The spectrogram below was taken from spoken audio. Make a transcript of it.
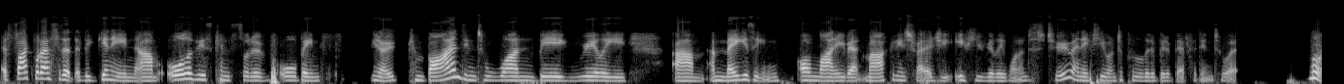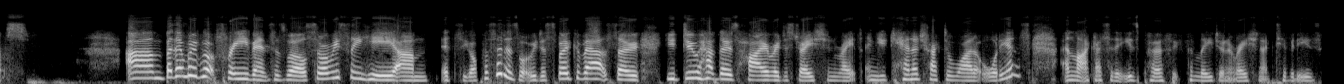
it's like what I said at the beginning. Um, all of this can sort of all be, you know, combined into one big, really um, amazing online event marketing strategy if you really wanted to and if you want to put a little bit of effort into it. Nice. Um, but then we've got free events as well. So obviously here um, it's the opposite as what we just spoke about. So you do have those higher registration rates and you can attract a wider audience. And like I said, it is perfect for lead generation activities.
